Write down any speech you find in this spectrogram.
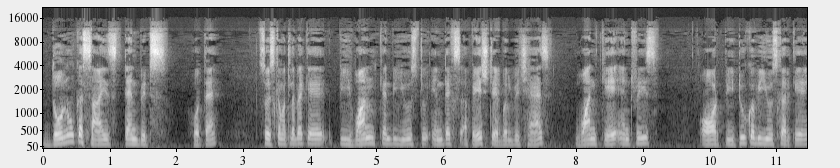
دونوں کا سائز ٹین بٹس ہوتا ہے سو so اس کا مطلب ہے کہ P one can be used to index a page table which has one K entries اور پی ٹو کو بھی یوز کر کے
